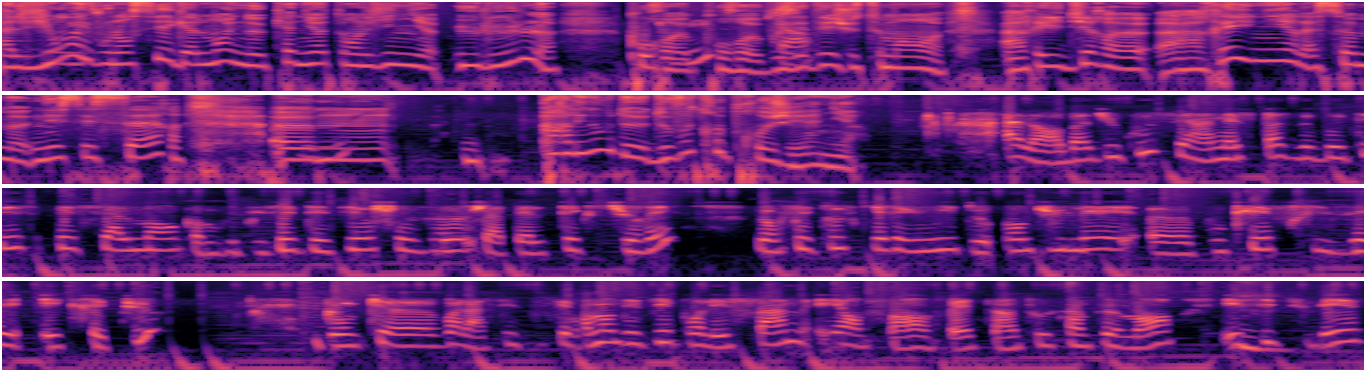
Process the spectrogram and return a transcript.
à Lyon. Et vous lancez également une cagnotte en ligne Ulule pour, euh, Oui, pour euh, vous ça. aider justement à réunir, euh, à réunir la somme nécessaire. Euh, Parlez-nous de, de votre projet, Ania. Alors, bah, du coup, c'est un espace de beauté spécialement, comme vous disiez, dédié aux cheveux, j'appelle texturé. Donc, c'est tout ce qui réunit de ondulés, euh, bouclés, frisés et crépus. Donc, euh, voilà, c'est vraiment dédié pour les femmes et enfants, en fait, hein, tout simplement, et Mhm. situé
